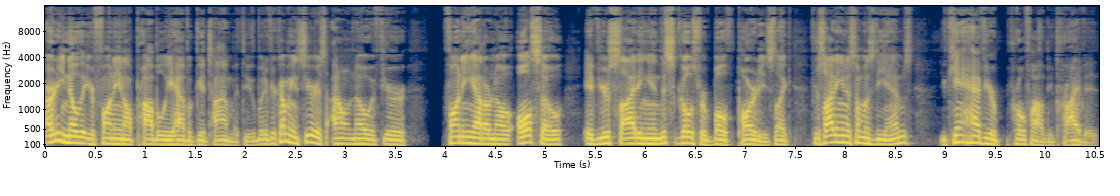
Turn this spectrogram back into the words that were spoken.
I already know that you're funny and I'll probably have a good time with you. But if you're coming in serious, I don't know if you're funny. I don't know. Also, if you're sliding in, this goes for both parties. Like if you're sliding into someone's DMs, you can't have your profile be private.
